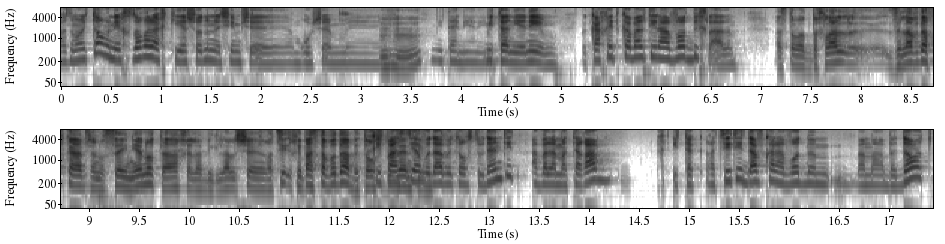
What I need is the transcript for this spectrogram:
ואז אמר לי, טוב, אני אחזור אלייך, כי יש עוד אנשים שאמרו שהם אה, מתעניינים. מתעניינים. וככה התקבלתי לעבוד בכלל. אז זאת אומרת, בכלל, זה לאו דווקא שהנושא עניין אותך, אלא בגלל שחיפשת עבודה בתור סטודנטית. חיפשתי עבודה בתור סטודנטית, אבל המטרה, רציתי דווקא לעבוד במ- במעבדות,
